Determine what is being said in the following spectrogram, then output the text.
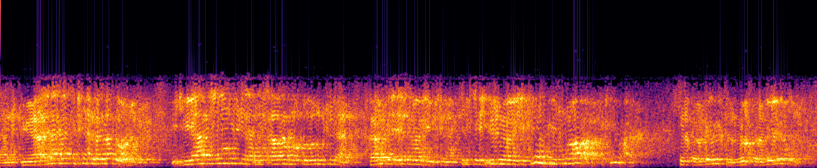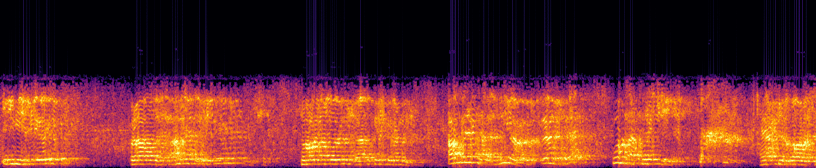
Yani dünyanın ne kadar düşünceler doğru. Biz dünyanın işini düşünen, insanların mutluluğunu düşünen, karınca ezmemeyi düşünen, kimseyi üzmemeyi düşünen bir Müslüman var. Kim var? Sırtları görüyorsunuz, Rusları görüyorsunuz, İngiliz'i görüyorsunuz. Fransız'ı, Amerika'yı görüyorsunuz. Somali'yi görüyorsunuz, Afrika'yı görüyorsunuz. Amerika'da New York'un önünde buradan teşkil her türlü sonrası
